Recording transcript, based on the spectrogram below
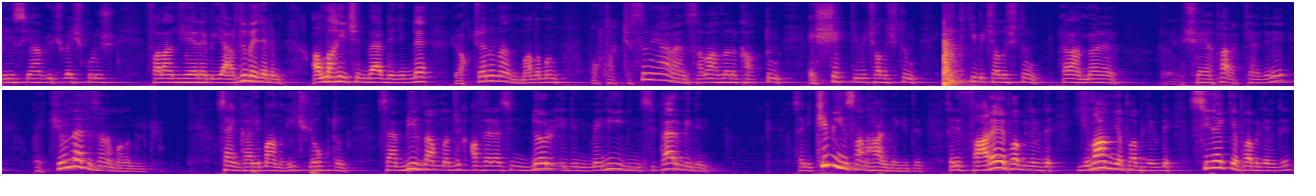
Birisi ya 3-5 kuruş falanca yere bir yardım edelim. Allah için ver dediğinde yok canım ben malımın ortakçısı mı ya ben sabahları kalktım eşek gibi çalıştım it gibi çalıştım falan böyle şey yaparak kendini kim verdi sana malı mülkü? Sen garibandın hiç yoktun. Sen bir damlacık affedersin döl idin, meni idin, sperm idin. Seni kim insan haline getirdi? Seni fare yapabilirdi, yılan yapabilirdi, sinek yapabilirdi.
